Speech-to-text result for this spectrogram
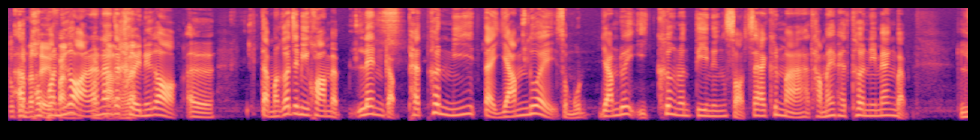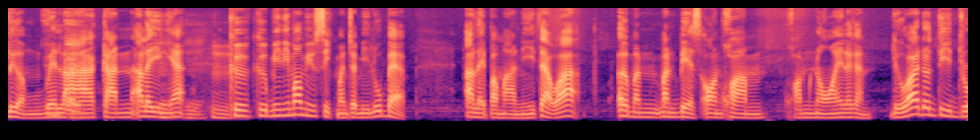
ทุกคอะนก็พอเคยพอนึกออกฟันะงน่าจะผ่เคยนึกออกเออ แต่มันก็จะมีความแบบเล่นกับ pattern นี้ แต่ย้ำด้วยสมมติย้ำด้วยอีกเครื่องดนตรีหนึ่งสอดแทรกขึ้นมาทำให้ pattern นี้แม่งแบบเหลื่อมเวลากันอะไรอย่างเงี้ยอืมอืมคือคือ minimal music มันจะมีรูปแบบอะไรประมาณนี้ แต่ว่า เออมันมัน based on ความความน้อยแล้วกัน หรือว่าดนตรีโดร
